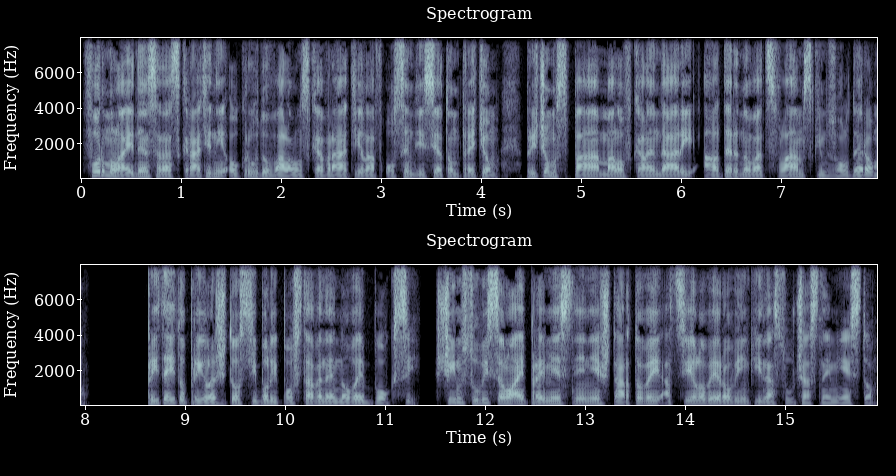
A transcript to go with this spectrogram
Formula 1 sa na skrátený okruh do Valónska vrátila v 83., pričom Spa malo v kalendári alternovať s flámskym Zolderom. Pri tejto príležitosti boli postavené nové boxy, s čím súviselo aj premiestnenie štartovej a cieľovej rovinky na súčasné miesto.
